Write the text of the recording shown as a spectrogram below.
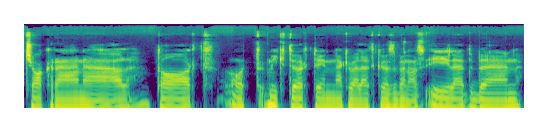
csakránál tart, ott mik történnek veled közben az életben,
